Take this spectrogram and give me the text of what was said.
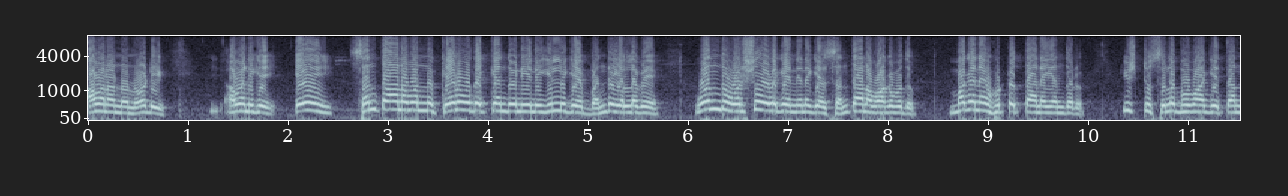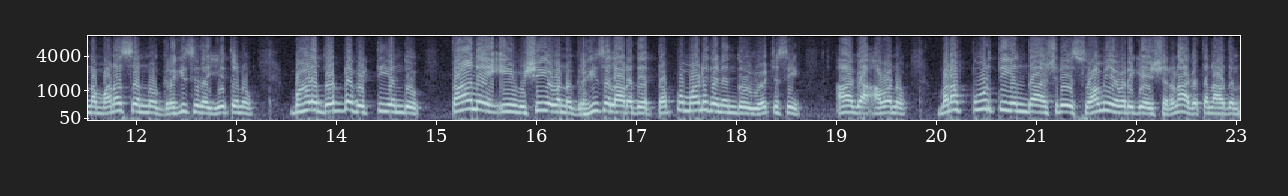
ಅವನನ್ನು ನೋಡಿ, ಅವನಿಗೆ ಏ ಸಂತಾನವನ್ನು ಕೇಳುವುದಕ್ಕೆಂದು ನೀನು ಇಲ್ಲಿಗೆ ಬಂದೆಯಲ್ಲವೇ? ಒಂದು ವರ್ಷದೊಳಗೆ ನಿನಗೆ ಸಂತಾನವಾಗುವುದು. ಮಗನೇ ಹುಟ್ಟುತ್ತಾನೆ ಎಂದರು. ಇಷ್ಟು ಸುಲಭವಾಗಿ ತನ್ನ ಮನಸ್ಸನ್ನು ಗ್ರಹಿಸಿದ ಈತನು, ಬಹಳ ದೊಡ್ಡ ವ್ಯಕ್ತಿಯೆಂದು ತಾನೇ ಈ ವಿಷಯವನ್ನು ಗ್ರಹಿಸಲಾರದೆ ತಪ್ಪು ಮಾಡಿದೆನೆಂದು ಯೋಚಿಸಿ ಆಗ ಅವನು ಮನಃಪೂರ್ತಿಯಿಂದ ಶ್ರೀ ಸ್ವಾಮಿಯವರಿಗೆ ಶರಣಾಗತನಾದನು.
